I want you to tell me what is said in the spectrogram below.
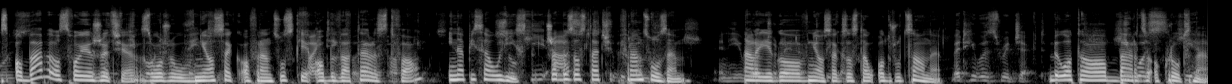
Z obawy o swoje życie złożył wniosek o francuskie obywatelstwo i napisał list, żeby zostać Francuzem ale jego wniosek został odrzucony. Było to bardzo okrutne.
